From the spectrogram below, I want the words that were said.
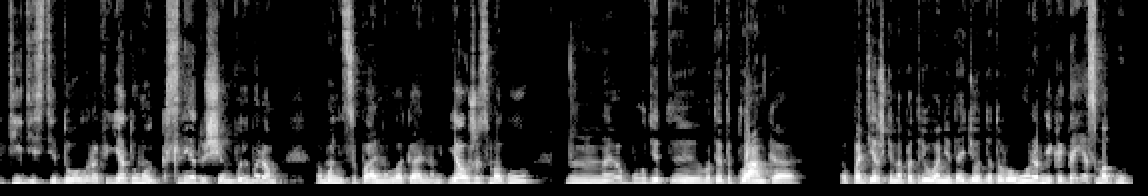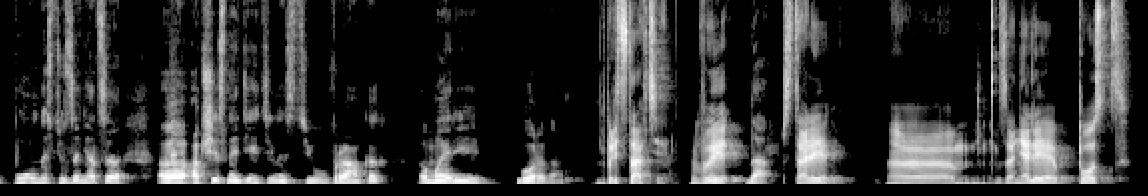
50 долларов. Я думаю, к следующим выборам муниципальным, локальным, я уже смогу будет э, вот эта планка поддержки на Патреоне дойдет до того уровня, когда я смогу полностью заняться э, общественной деятельностью в рамках мэрии города. Представьте, вы да. стали, э, заняли пост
